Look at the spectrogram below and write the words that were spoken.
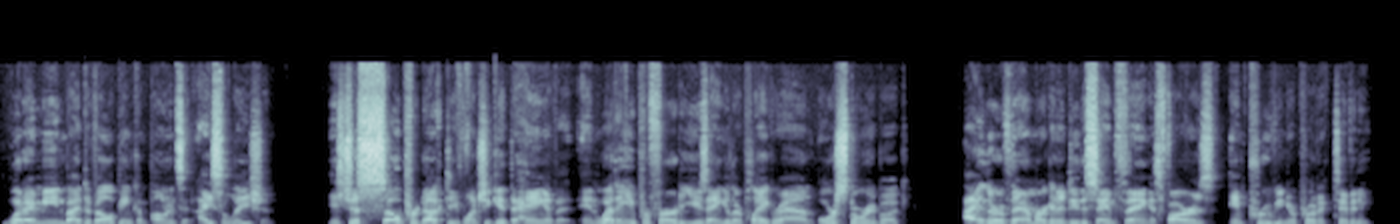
what I mean by developing components in isolation. It's just so productive once you get the hang of it. And whether you prefer to use Angular Playground or Storybook, either of them are going to do the same thing as far as improving your productivity.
